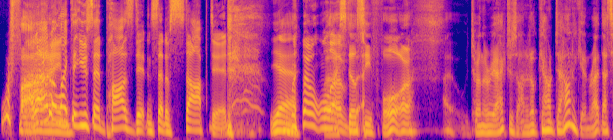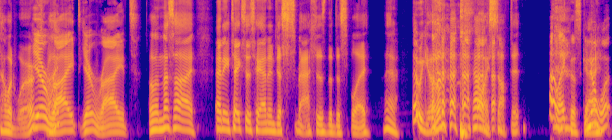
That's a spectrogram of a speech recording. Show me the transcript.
We're fine. I don't like that you said paused it instead of stopped it. Yeah. I don't But love I still that. see four. I, we turn the reactors on, it'll count down again, right? That's how it works. You're right. You're right. Well, unless I and he takes his hand and just smashes the display. There, there we go. now I stopped it. I like this guy. You know what?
